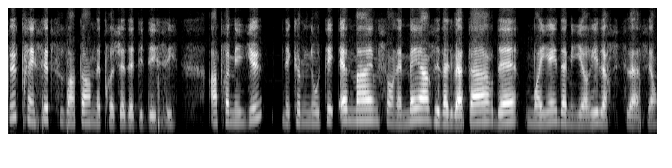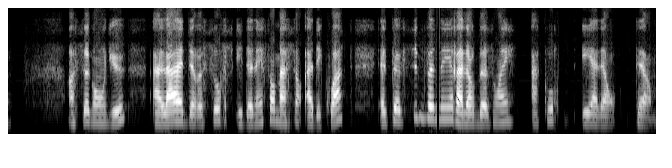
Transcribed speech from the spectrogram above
Deux principes sous-entendent les projets de DDC. En premier lieu, les communautés elles-mêmes sont les meilleurs évaluateurs des moyens d'améliorer leur situation. En second lieu, à l'aide des ressources et de l'information adéquate, elles peuvent subvenir à leurs besoins à court et à long terme.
